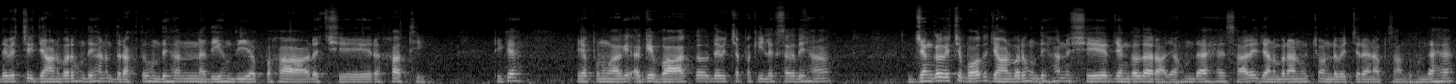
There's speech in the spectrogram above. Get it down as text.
ਦੇ ਵਿੱਚ ਜਾਨਵਰ ਹੁੰਦੇ ਹਨ, ਦਰਖਤ ਹੁੰਦੇ ਹਨ, ਨਦੀ ਹੁੰਦੀ ਆ, ਪਹਾੜ, ਸ਼ੇਰ, ਹਾਥੀ। ਠੀਕ ਹੈ? ਇਹ ਆਪਾਂ ਨੂੰ ਆਗੇ ਅੱਗੇ ਵਾਕ ਦੇ ਵਿੱਚ ਆਪਾਂ ਕੀ ਲਿਖ ਸਕਦੇ ਹਾਂ? ਜੰਗਲ ਵਿੱਚ ਬਹੁਤ ਜਾਨਵਰ ਹੁੰਦੇ ਹਨ, ਸ਼ੇਰ ਜੰਗਲ ਦਾ ਰਾਜਾ ਹੁੰਦਾ ਹੈ, ਸਾਰੇ ਜਾਨਵਰਾਂ ਨੂੰ ਝੁੰਡ ਵਿੱਚ ਰਹਿਣਾ ਪਸੰਦ ਹੁੰਦਾ ਹੈ।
